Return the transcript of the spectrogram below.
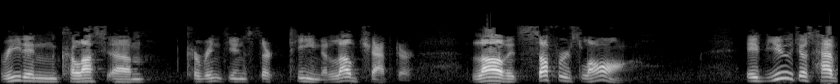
read in Coloss- um, Corinthians 13, the love chapter. Love, it suffers long. If you just have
